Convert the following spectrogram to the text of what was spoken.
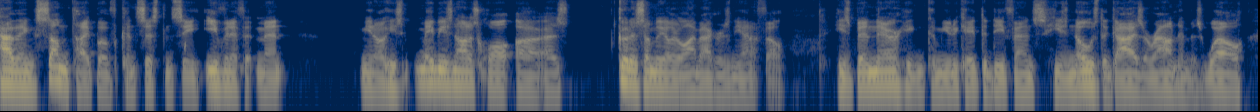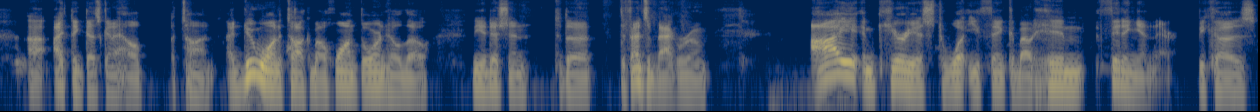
having some type of consistency, even if it meant, you know, he's maybe he's not as qual uh, as good as some of the other linebackers in the NFL. He's been there. He can communicate the defense. He knows the guys around him as well. Uh, I think that's going to help a ton. I do want to talk about Juan Thornhill, though, the addition to the defensive back room. I am curious to what you think about him fitting in there because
